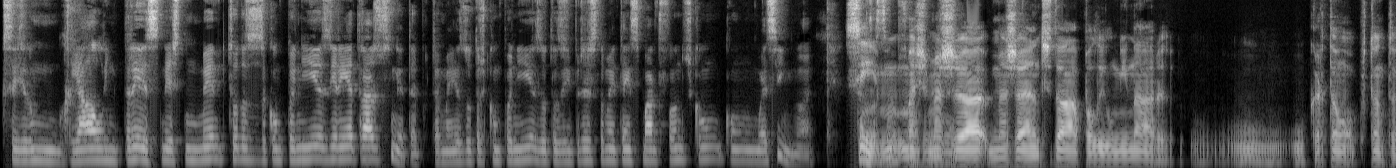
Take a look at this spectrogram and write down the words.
que seja de um real interesse neste momento todas as companhias irem atrás do sim, até porque também as outras companhias, outras empresas também têm smartphones com, com o SIM, não é? Sim, mas, mas, exemplo. já, mas já antes da Apple eliminar o, o cartão, portanto,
